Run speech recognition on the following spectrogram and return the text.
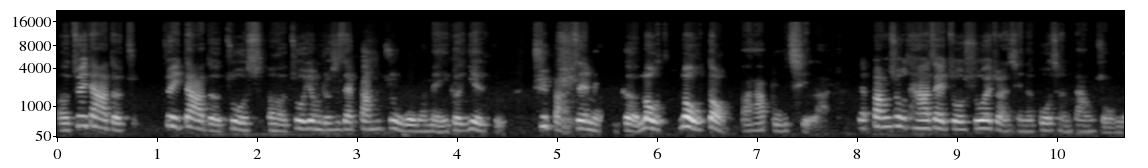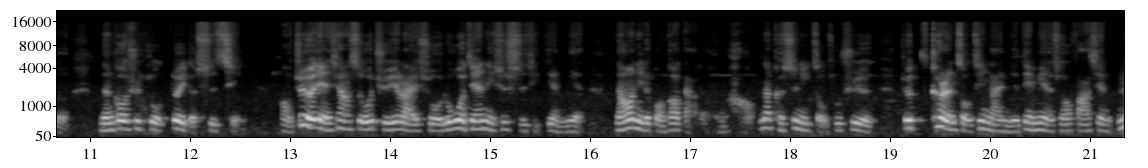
呃最大的。最大的作呃作用就是在帮助我们每一个业主去把这每一个漏漏洞，把它补起来，那帮助他在做数位转型的过程当中呢，能够去做对的事情。哦，就有点像是我举例来说，如果今天你是实体店面，然后你的广告打得很好，那可是你走出去，就客人走进来你的店面的时候，发现，嗯，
